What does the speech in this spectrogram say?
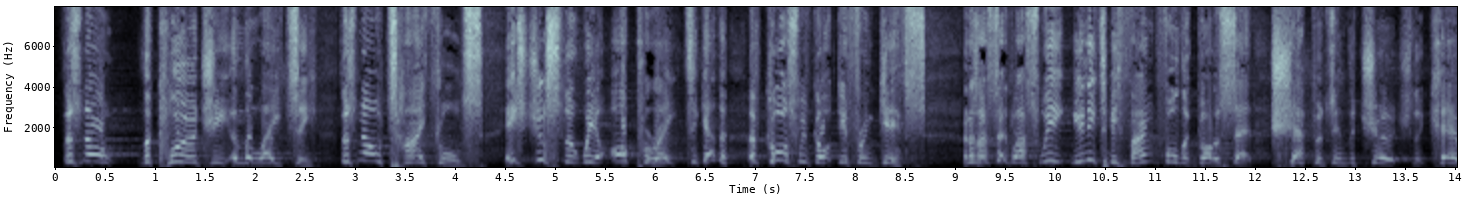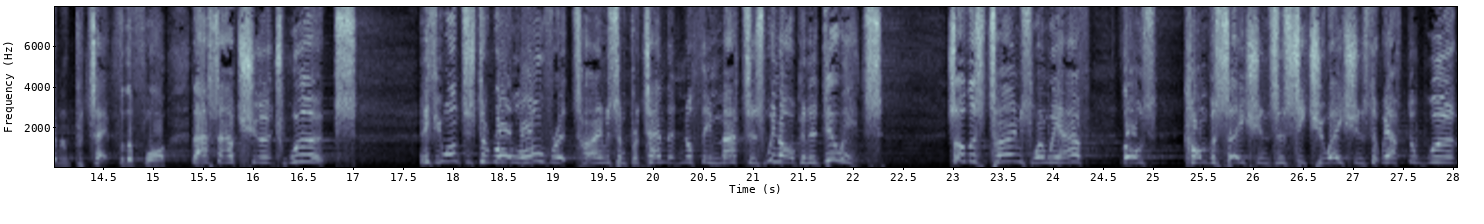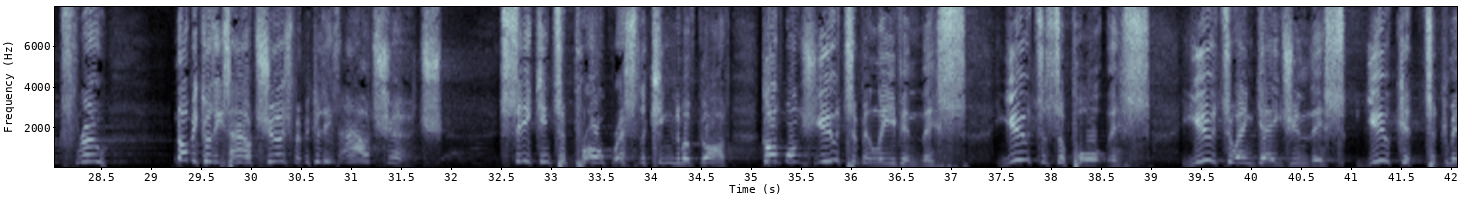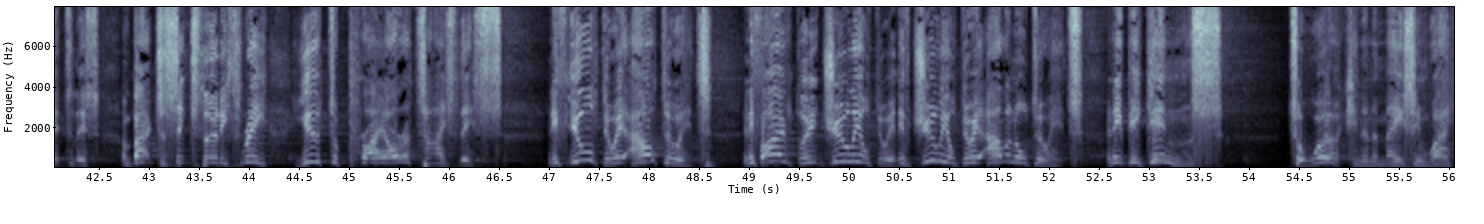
There's no the clergy and the laity. There's no titles. It's just that we operate together. Of course, we've got different gifts. And as I said last week, you need to be thankful that God has set shepherds in the church that care and protect for the flock. That's how church works. And if you want us to roll over at times and pretend that nothing matters, we're not going to do it. So there's times when we have those conversations and situations that we have to work through. Not because it's our church, but because it's our church. Seeking to progress the kingdom of God. God wants you to believe in this, you to support this, you to engage in this, you to commit to this. And back to 633, you to prioritize this. And if you'll do it, I'll do it. And if I do it, Julie will do it. And if Julie will do it, Alan will do it. And it begins to work in an amazing way.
